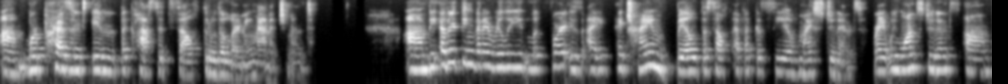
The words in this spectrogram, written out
um, we're present in the class itself through the learning management. Um, the other thing that I really look for is I, I try and build the self-efficacy of my students, right? We want students um,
